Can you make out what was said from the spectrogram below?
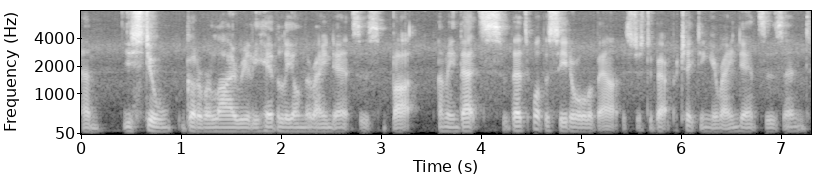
Um, you still got to rely really heavily on the Rain Dancers, but I mean that's that's what the seed are all about. It's just about protecting your Rain Dancers and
